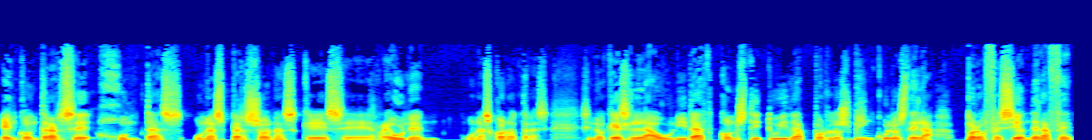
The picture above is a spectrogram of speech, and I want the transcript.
encontrarse juntas unas personas que se reúnen unas con otras, sino que es la unidad constituida por los vínculos de la profesión de la fe,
